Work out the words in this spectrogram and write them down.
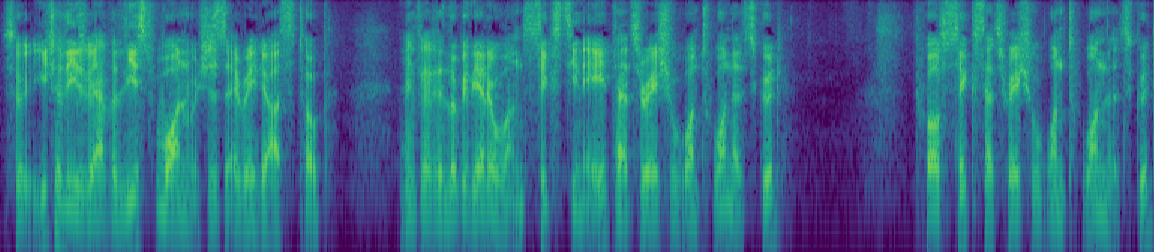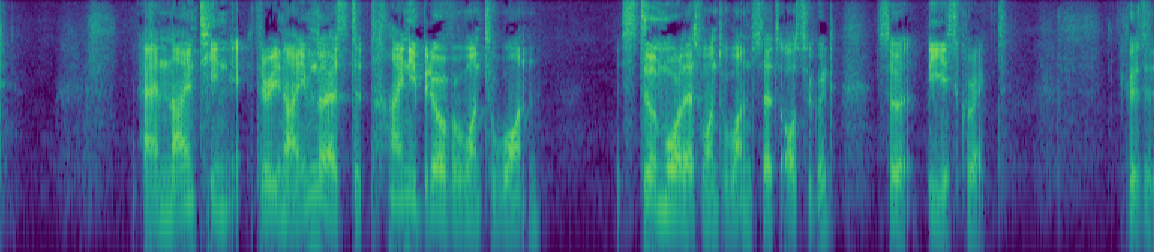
So each of these we have at least one which is a radioisotope. And if you have a look at the other ones, 16.8, that's a ratio 1 to 1, that's good. 12.6, that's ratio 1 to 1, that's good. And 1939, even though that's a tiny bit over 1 to 1, it's still more or less 1 to 1, so that's also good. So B is correct. Because in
